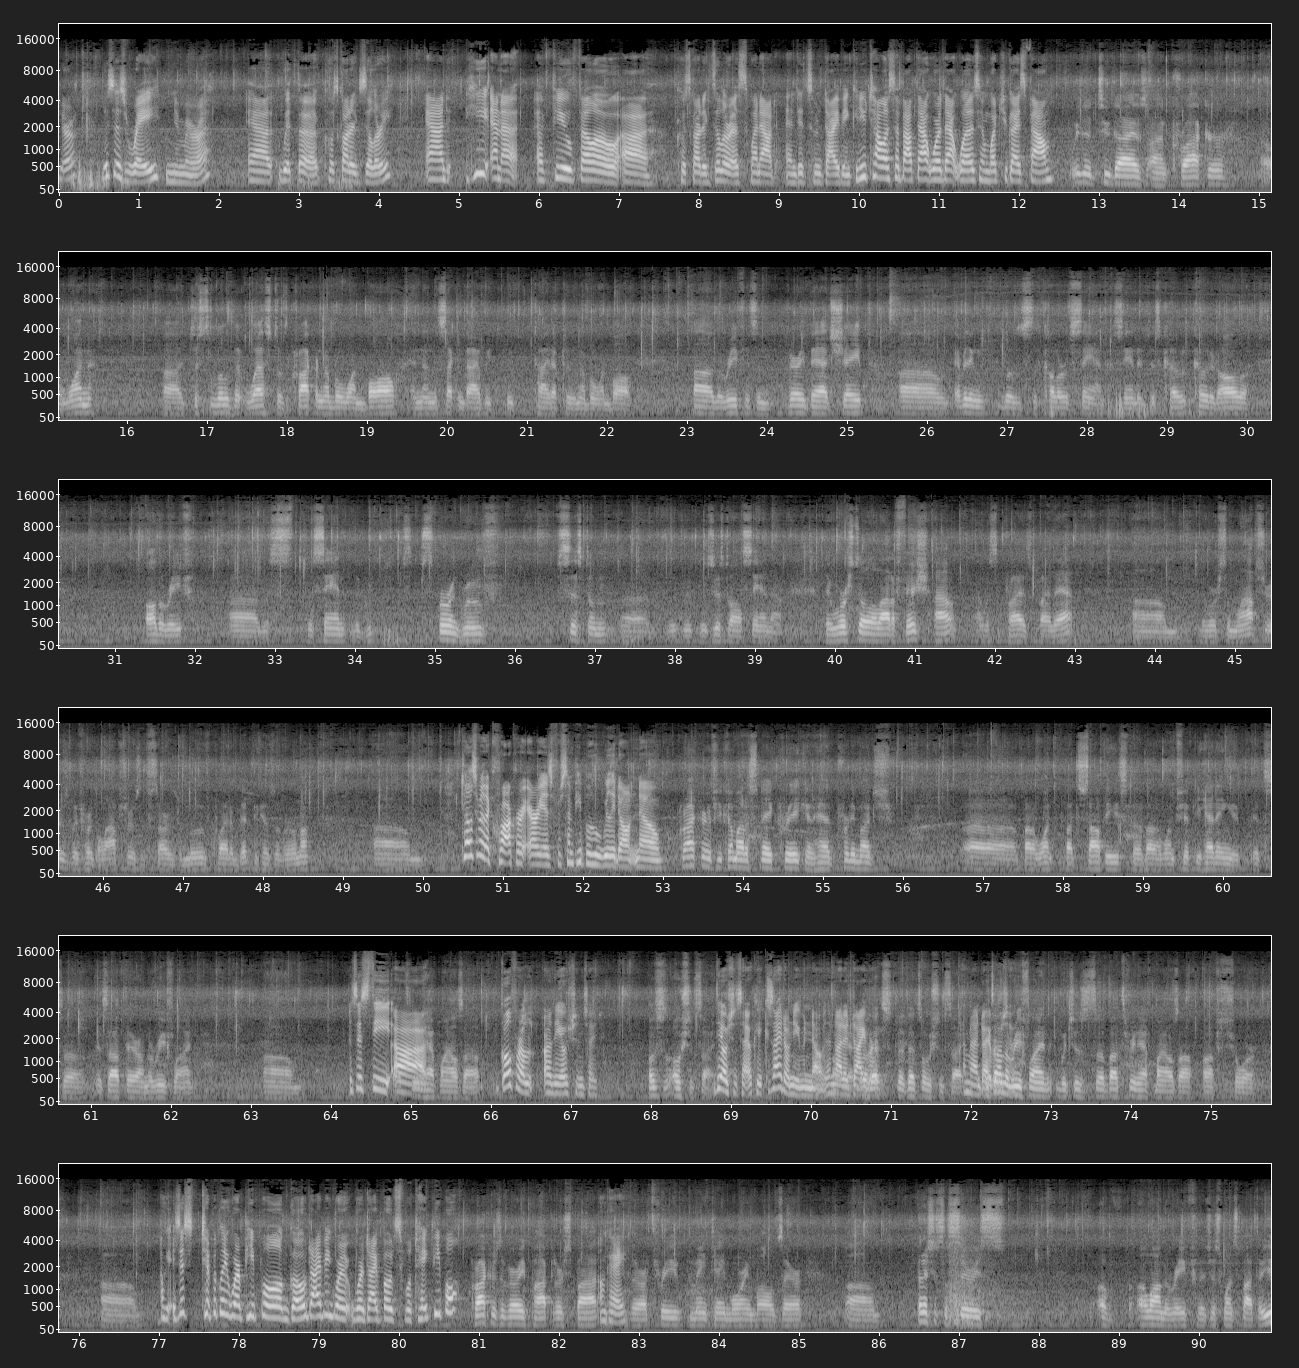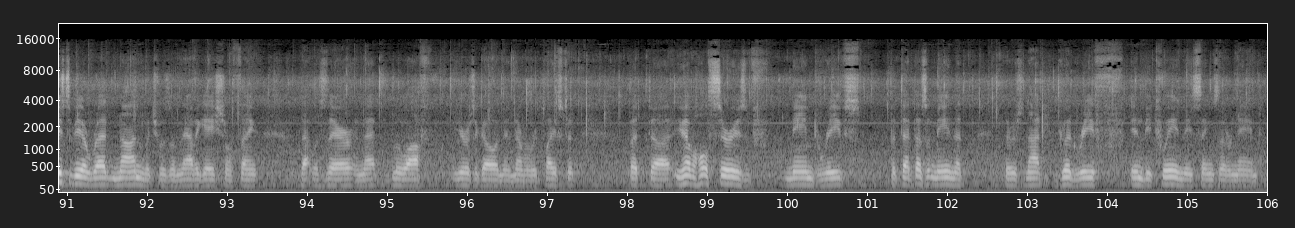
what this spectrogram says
Here, this is Ray Nemura uh, with the Coast Guard Auxiliary, and he and a, a few fellow uh, Coast Guard auxiliarists went out and did some diving. Can you tell us about that, where that was, and what you guys found? We did two dives on Crocker, uh, one uh, just a little bit west of the Crocker number one ball, and then the second dive we, we tied up to the number one ball. Uh, the reef is in very bad shape. Uh, everything was the color of sand. Sand had just co coated all the all the reef. Uh, the, the, sand, the spur and groove system uh, was just all sand now. There were still a lot of fish out. I was surprised by that. Um, there were some lobsters. We've heard the lobsters have started to move quite a bit because of Irma. Um, Tell us where the Crocker area is for some people who really don't know. Crocker, if you come out of Snake Creek and head pretty much uh, about a one, about southeast, about a 150 heading, it, it's uh, it's out there on the reef line. Um, is this the uh, three and a half miles out? Gulf or, or the ocean side? Oh, this is Oceanside. The Oceanside, okay, because I don't even know. I'm not a diver. No, that's, that, that's Oceanside. I'm not a diver. It's on the reef line, which is about three and a half miles off offshore. Um, okay, is this typically where people go diving, where, where dive boats will take people? Crocker's a very popular spot. Okay. There are three maintained mooring balls there. Um, but it's just a series of along the reef. There's just one spot. There used to be a red nun, which was a navigational thing that was there, and that blew off years ago, and they never replaced it. But uh, you have a whole series of named reefs, but that doesn't mean that there's not good reef in between these things that are named.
